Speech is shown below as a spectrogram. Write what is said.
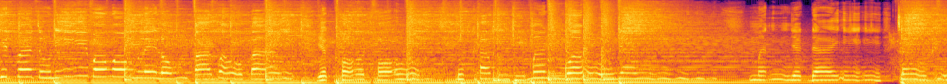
คิดว่าเจ้านี้บ่มองเลยหลงปากเว้าไป อยากขอโทษทุกคำที่มันเว้าใหญ่ อยากได้เจ้าคื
